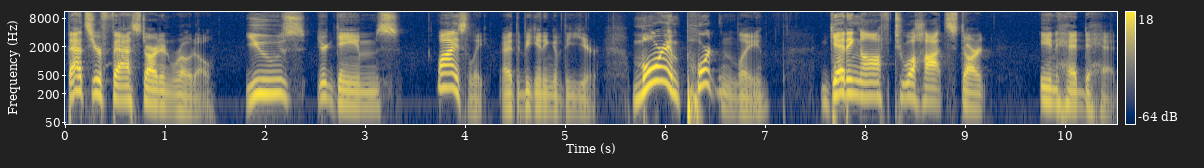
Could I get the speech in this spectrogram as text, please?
that's your fast start in Roto. Use your games wisely at the beginning of the year. More importantly, getting off to a hot start in head to head.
